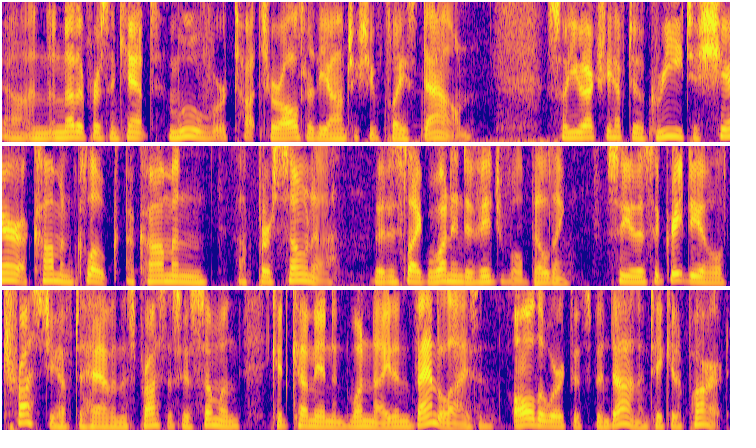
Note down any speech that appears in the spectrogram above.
uh, and another person can't move or touch or alter the objects you've placed down. So you actually have to agree to share a common cloak, a common uh, persona that is like one individual building. So there's a great deal of trust you have to have in this process because someone could come in and one night and vandalize and all the work that's been done and take it apart.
